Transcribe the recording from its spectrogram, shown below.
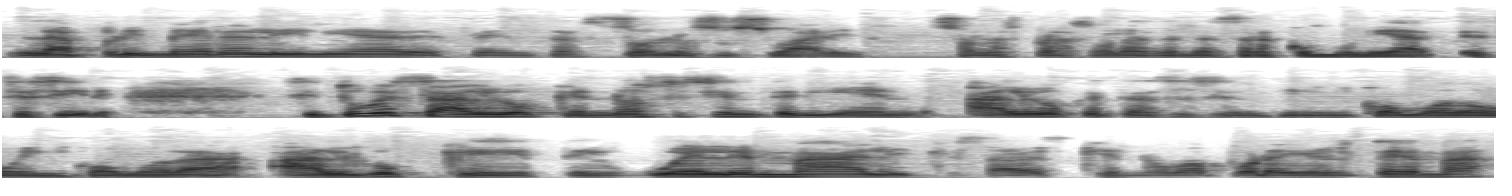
la primera línea de defensa son los usuarios, son las personas de nuestra comunidad. Es decir, si tú ves algo que no se siente bien, algo que te hace sentir incómodo o incómoda, algo que te huele mal y que sabes que no va por ahí el tema,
